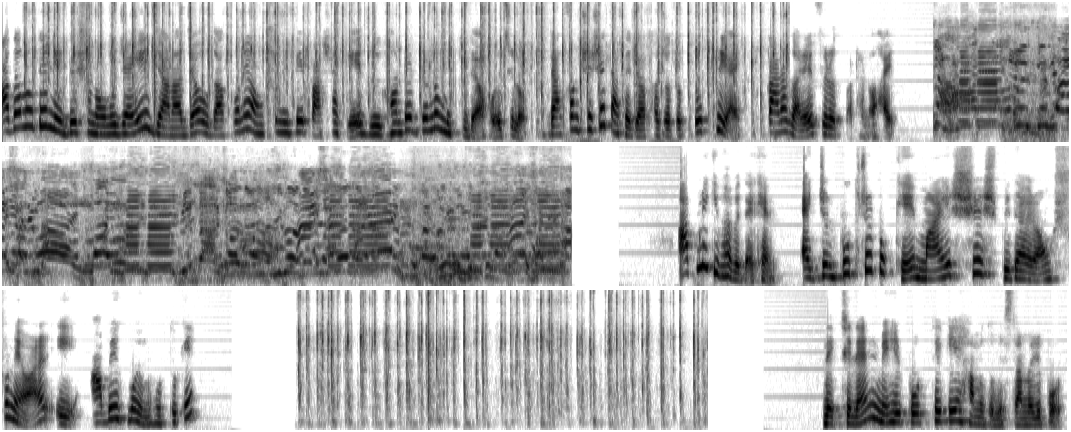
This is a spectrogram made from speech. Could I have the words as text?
আদালতের নির্দেশনা অনুযায়ী জানাজা ও দাফনে অংশ নিতে পাশাকে দুই ঘণ্টার জন্য মুক্তি দেওয়া হয়েছিল। দাফন শেষে তাকে যথাযথ প্রক্রিয়ায় কারাগারে ফেরত পাঠানো হয়। আপনি কীভাবে দেখেন? একজন পুত্রের পক্ষে মায়ের শেষ বিদায়ের অংশ নেওয়ার এই আবেগময় মুহূর্তকে? দেখছিলেন মেহেরপুর থেকে হামিদুল ইসলামের রিপোর্ট।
